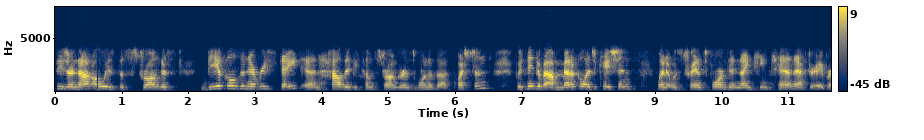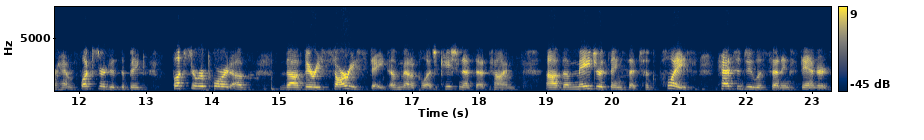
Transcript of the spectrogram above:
These are not always the strongest vehicles in every state, and how they become stronger is one of the questions. If we think about medical education, when it was transformed in 1910 after Abraham Flexner did the big Flexner report of the very sorry state of medical education at that time. Uh, the major things that took place had to do with setting standards,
